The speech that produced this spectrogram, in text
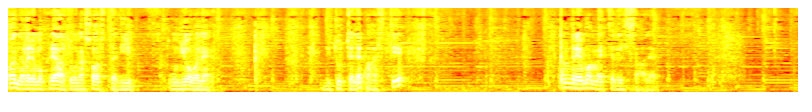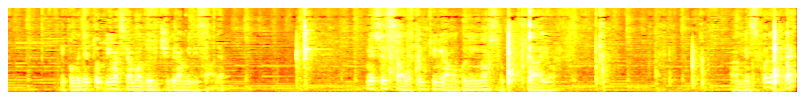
Quando avremo creato una sorta di unione di tutte le parti andremo a mettere il sale. E come detto prima siamo a 12 grammi di sale. Messo il sale continuiamo con il nostro cucchiaio a mescolare.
